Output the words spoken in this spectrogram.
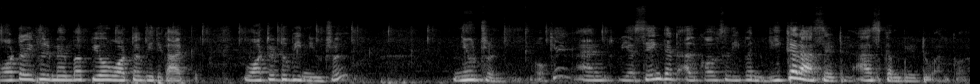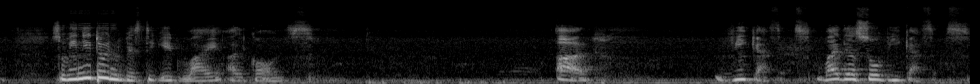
Water, if you remember, pure water, we regard water to be neutral. Neutral okay? And we are saying that alcohols are even weaker acid as compared to alcohol. So we need to investigate why alcohols are weak acids. Why they are so weak acids.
